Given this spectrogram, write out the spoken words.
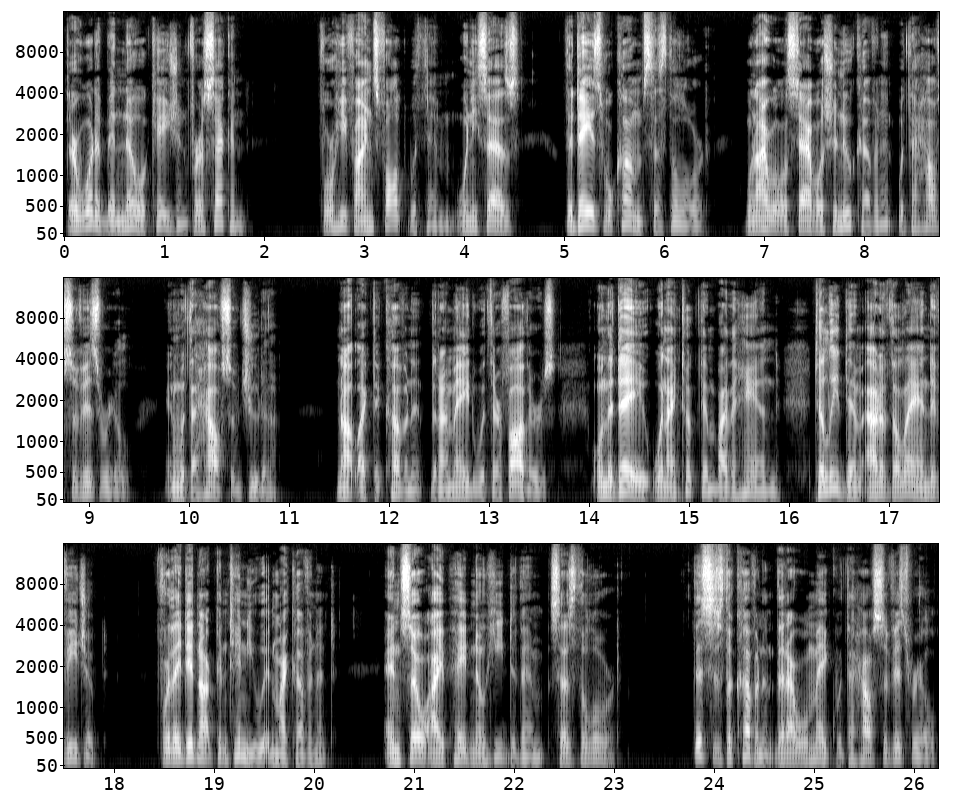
there would have been no occasion for a second. For he finds fault with them when he says, The days will come, says the Lord, when I will establish a new covenant with the house of Israel and with the house of Judah, not like the covenant that I made with their fathers on the day when I took them by the hand to lead them out of the land of Egypt for they did not continue in my covenant, and so I paid no heed to them, says the Lord. This is the covenant that I will make with the house of Israel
